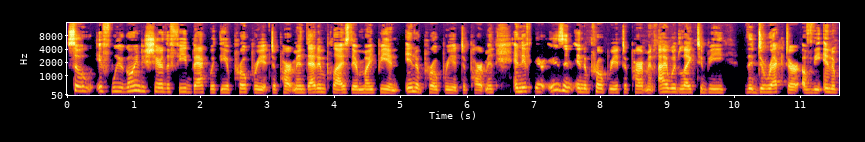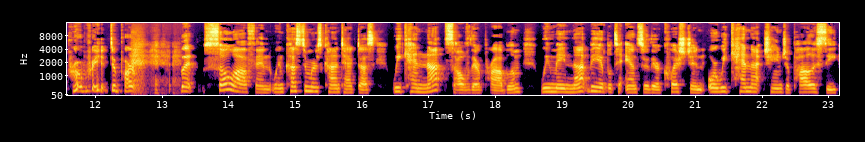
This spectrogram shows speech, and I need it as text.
So if we're going to share the feedback with the appropriate department, that implies there might be an inappropriate department. And if there is an inappropriate department, I would like to be the director of the inappropriate department. but so often when customers contact us, we cannot solve their problem. We may not be able to answer their question, or we cannot change a policy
